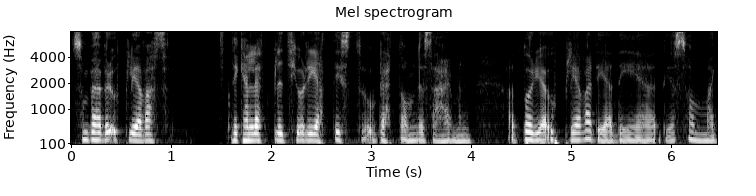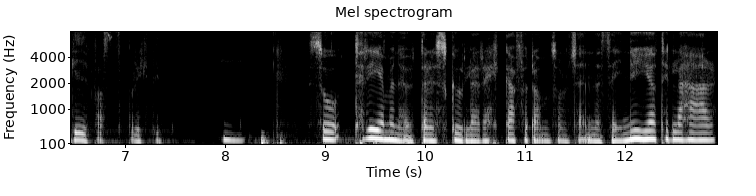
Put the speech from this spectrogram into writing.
som behöver upplevas det kan lätt bli teoretiskt att berätta om det så här men att börja uppleva det, det är, det är som magi fast på riktigt. Mm. Så tre minuter skulle räcka för de som känner sig nya till det här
